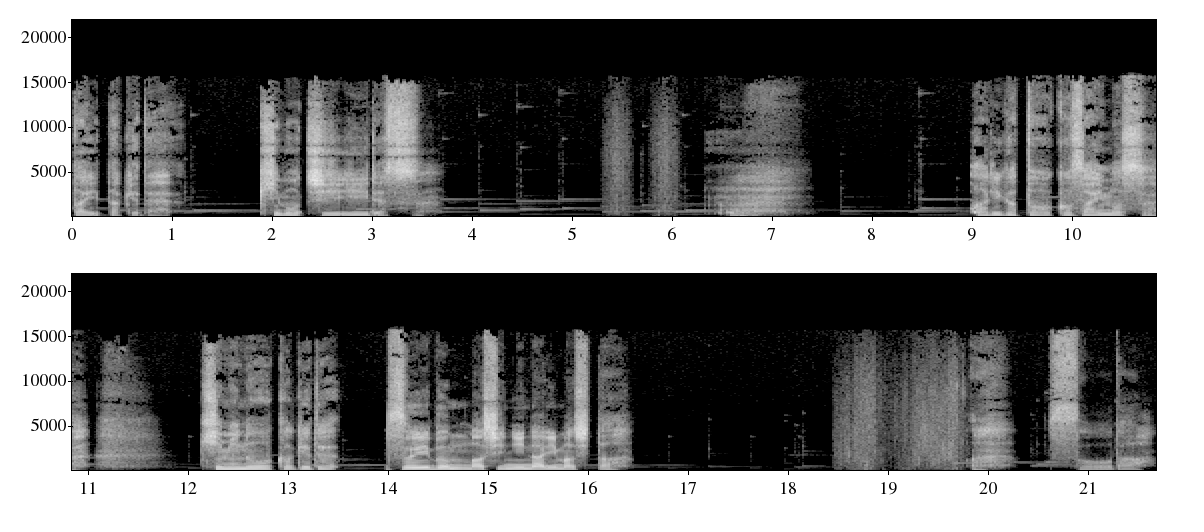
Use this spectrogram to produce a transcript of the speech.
たいだけで気持ちいいです。ありがとうございます。君のおかげでずいぶんマシになりました。そうだ。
